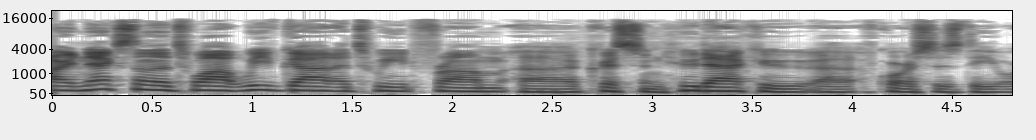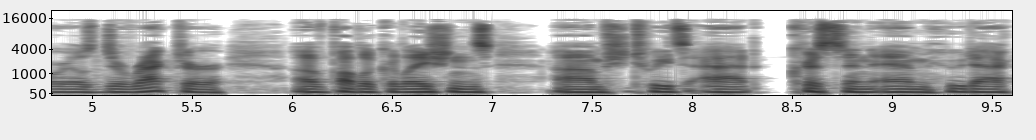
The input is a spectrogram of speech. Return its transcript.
All right, next on the twat, we've got a tweet from uh, Kristen Hudak, who, uh, of course, is the Orioles director of public relations. Um, she tweets at Kristen M. Hudak.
